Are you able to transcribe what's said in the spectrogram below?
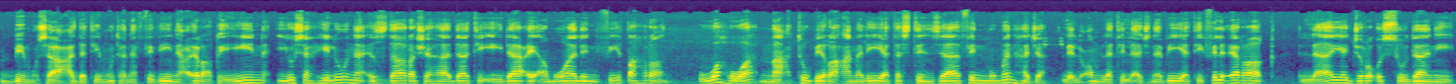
بمساعدة متنفذين عراقيين يسهلون إصدار شهادات إيداع أموال في طهران. وهو ما اعتبر عملية استنزاف ممنهجة للعملة الأجنبية في العراق لا يجرؤ السوداني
